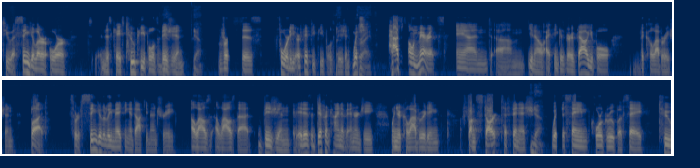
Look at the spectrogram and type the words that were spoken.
to a singular or in this case two people's vision Yeah. versus 40 or 50 people's vision which Right. Has its own merits and um, you know i think is very valuable the collaboration but sort of singularly making a documentary allows allows that vision it is a different kind of energy when you're collaborating from start to finish Yeah. with the same core group of say two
